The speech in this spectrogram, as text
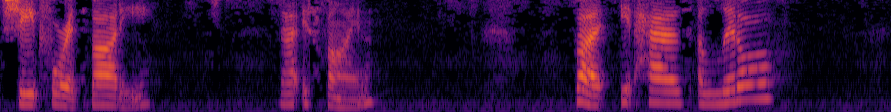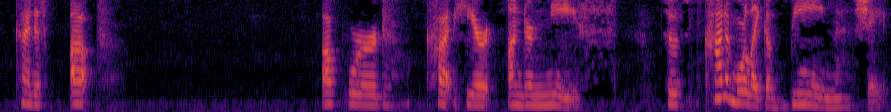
shape for its body, that is fine. But it has a little kind of up, upward cut here underneath. So it's kind of more like a bean shape.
